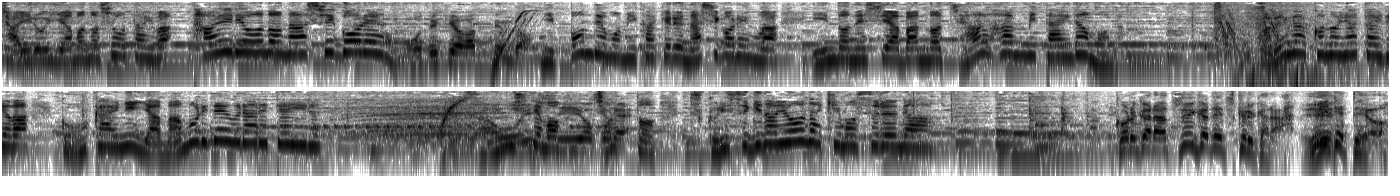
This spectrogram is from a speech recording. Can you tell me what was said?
茶色い山の正体は大量のナシゴレン。もう出来上がってんだ。日本でも見かけるナシゴレンはインドネシア版のチャーハンみたいなもの。それがこの屋台では豪快に山盛りで売られている。それにしてもちょっと作りすぎのような気もするが。これから追加で作るから見てってよ。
